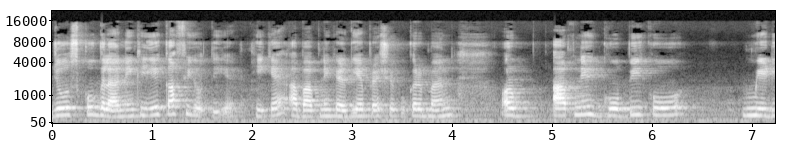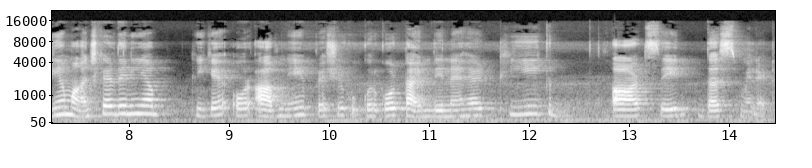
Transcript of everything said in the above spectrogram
जो उसको गलाने के लिए काफ़ी होती है, ठीक है? अब आपने कर दिया प्रेशर कुकर बंद और आपने गोभी को मीडियम आँच कर देनी है अब। ठीक है और आपने प्रेशर कुकर को टाइम देना है ठीक आठ से दस मिनट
